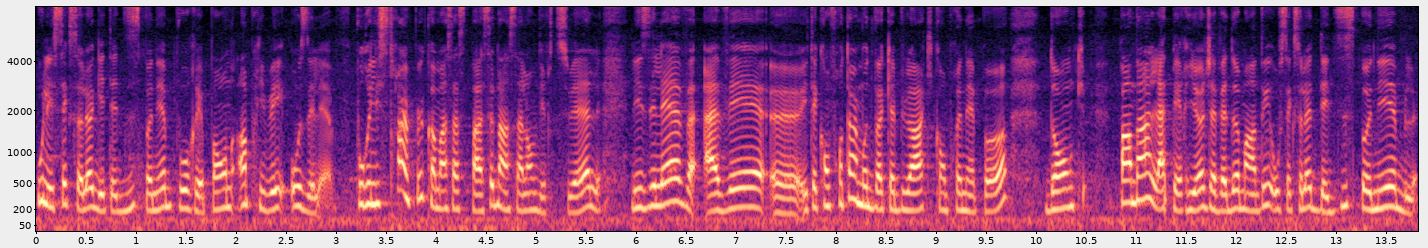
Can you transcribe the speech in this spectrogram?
où les sexologues étaient disponibles pour répondre en privé aux élèves. Pour illustrer un peu comment ça se passait dans le salon virtuel, les élèves avaient euh, été confrontés à un mot de vocabulaire qu'ils ne comprenaient pas. Donc, pendant la période, j'avais demandé aux sexologues d'être disponibles.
